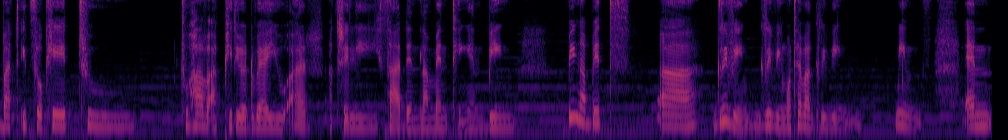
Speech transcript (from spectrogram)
but it's okay to to have a period where you are actually sad and lamenting and being being a bit uh grieving grieving whatever grieving means. And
